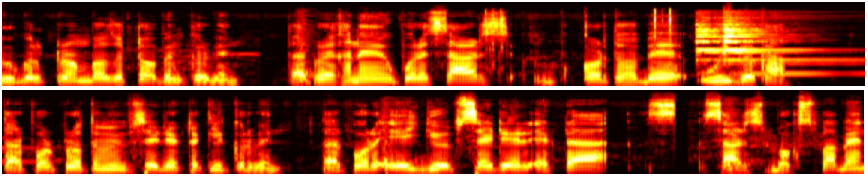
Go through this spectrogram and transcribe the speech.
গুগল ক্রোম ব্রাউজারটা ওপেন করবেন। তারপর এখানে উপরে সার্চ করতে হবে উইগো কাপ তারপর প্রথম ওয়েবসাইটে একটা ক্লিক করবেন। তারপর এই ওয়েবসাইটের একটা সার্চ বক্স পাবেন।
